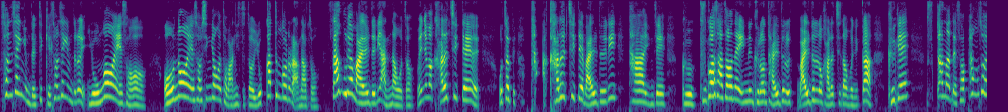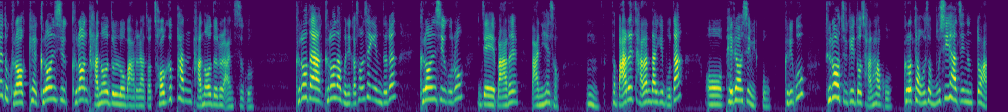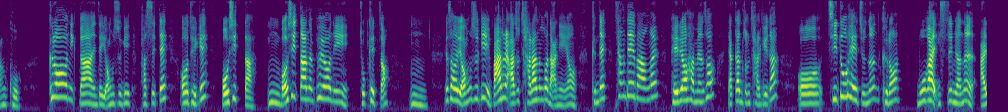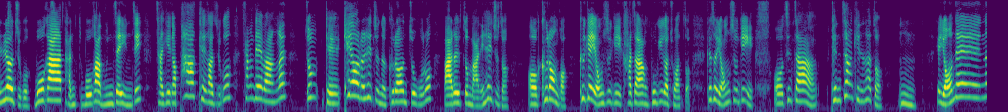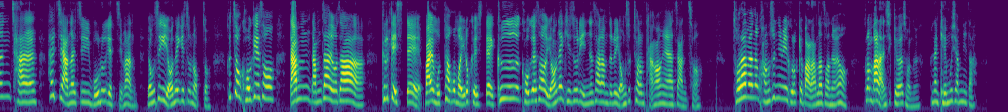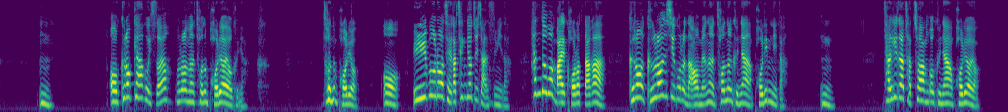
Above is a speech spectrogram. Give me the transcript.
선생님들 특히 선생님들은 용어에서 언어에서 신경을 더 많이 쓰죠. 욕 같은 거를 안 하죠. 싸구려 말들이 안 나오죠. 왜냐면 가르칠 때 어차피 다 가르칠 때 말들이 다 이제 그 국어 사전에 있는 그런 달들 말들로 가르치다 보니까 그게 습관화돼서 평소에도 그렇게 그런 식 그런 단어들로 말을 하죠. 저급한 단어들을 안 쓰고. 그러다 그러다 보니까 선생님들은 그런 식으로 이제 말을 많이 해서 음 그래서 말을 잘한다기보다 어 배려심 있고 그리고 들어주기도 잘하고 그렇다고 해서 무시하지는 또 않고. 그러니까 이제 영숙이 봤을 때 어 되게 멋있다. 음 멋있다는 표현이 좋겠죠? 음 그래서 영숙이 말을 아주 잘하는 건 아니에요 근데 상대방을 배려하면서 약간 좀 자기가 어 지도해주는 그런 뭐가 있으면은 알려주고 뭐가 단 뭐가 문제인지 자기가 파악해가지고 상대방을 좀 이렇게 케어를 해주는 그런 쪽으로 말을 좀 많이 해주죠. 어 그런 거 그게 영숙이 가장 보기가 좋았죠. 그래서 영숙이 어 진짜 괜찮기는 하죠. 음. 연애는 잘 할지 안 할지 모르겠지만 영숙이 연애 기술은 없죠. 그쵸? 거기에서 남 남자 여자 그렇게 있을 때 말 못하고 막 이렇게 있을 때 그 거기에서 연애 기술이 있는 사람들은 영숙처럼 당황해야 하지 않죠. 저라면은 광수님이 그렇게 말 안 하잖아요. 그럼 말 안 시켜요, 저는. 그냥 개무시합니다. 음. 어, 그렇게 하고 있어요? 그러면 저는 버려요, 그냥. 저는 버려. 어, 일부러 제가 챙겨주지 않습니다. 한두 번 말 걸었다가, 그런, 그런 식으로 나오면은 저는 그냥 버립니다. 음. 자기가 자처한 거 그냥 버려요.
